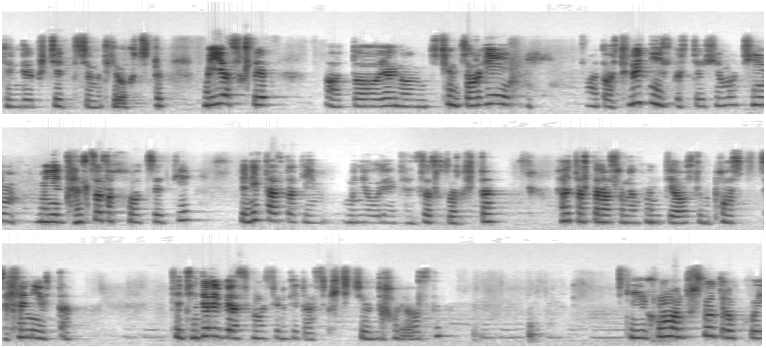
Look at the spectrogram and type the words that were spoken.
тэрэн дээр бичээд юм тхий өгчдөг. Би болохоор одоо яг нэг жижигэн зургийн одоо очлогын хэлбэртэй гэх юм уу. Тийм миний танилцуулах хуудас гэдгийг. Тэгээ нэг талдаа тийм миний өөрийн танилцуулах зурагтай. Хойд талдаа болгоно хүнд явуулдаг пост захианы юутай. Тэгээ тэн дээр би бас хүмүүс ерөнхийдөө бас бичиж юм давхар явуулдаг. Тэгээ хүмүүс төсөөд өгөхгүй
